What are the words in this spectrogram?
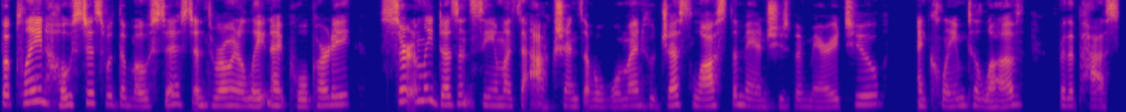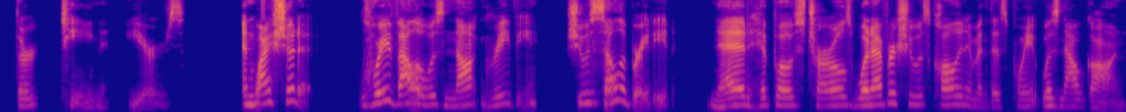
But playing hostess with the mostest and throwing a late night pool party certainly doesn't seem like the actions of a woman who just lost the man she's been married to and claimed to love for the past 13 years. And why should it? Lori Vallow was not grieving. She was celebrating. Ned, Hippos, Charles, whatever she was calling him at this point, was now gone.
